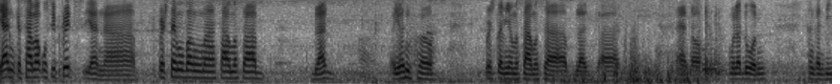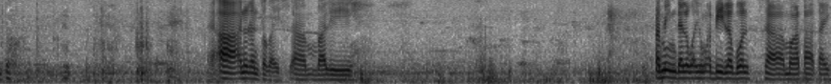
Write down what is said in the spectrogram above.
yan, kasama ko si Fritz. Yan, na first time mo bang masama sa vlog? Ayun, oh, first time niya masama sa vlog at eto, mula doon hanggang dito. Ah, ano lang to guys. Um, bali kaming dalawa yung available sa mga tatay.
